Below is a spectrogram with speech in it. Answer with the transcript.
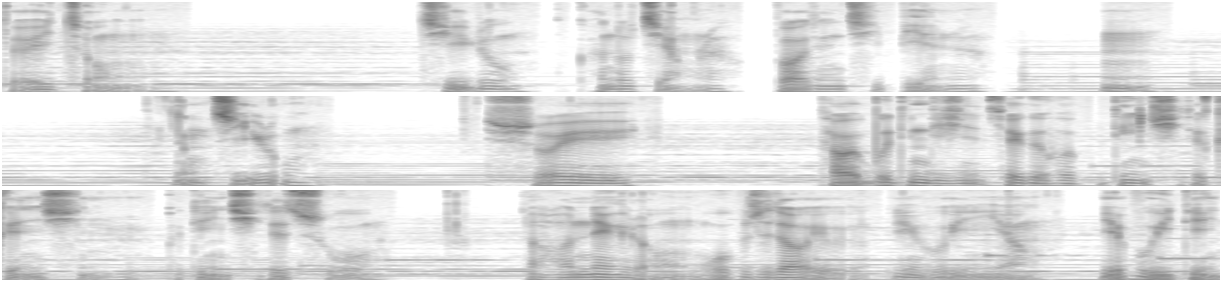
的一种记录，刚都讲了，不知道讲几遍了。嗯，种记录，所以它会不定期，这个会不定期的更新，不定期的做，然后内容我不知道有有不一样，也不一定。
